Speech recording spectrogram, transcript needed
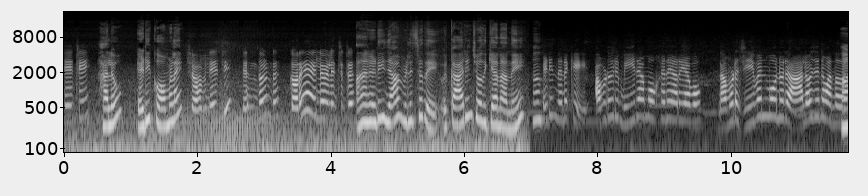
ചേച്ചി? ഹലോ എടി കോമളെ? ശോഭനേച്ചി എന്തുണ്ട്? കൊറേ ആയല്ലോ വിളിച്ചിട്ട്. ആ എടി ഞാൻ വിളിച്ചതേ ഒരു കാര്യം ചോദിക്കാനാന്നേ. എടി നിനക്കേ അവിടെ ഒരു മീരാ മോഹനെ അറിയാവോ? നമ്മുടെ ജീവൻ മോൻ ഒരു ആലോചന വന്നതാ.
